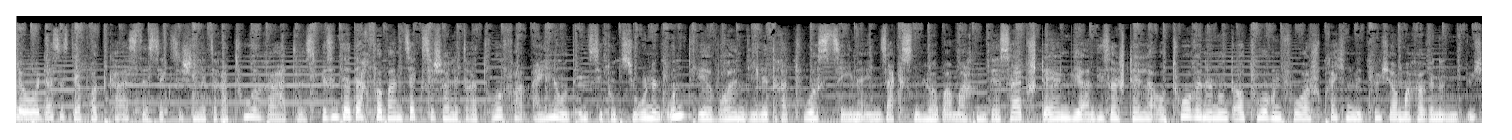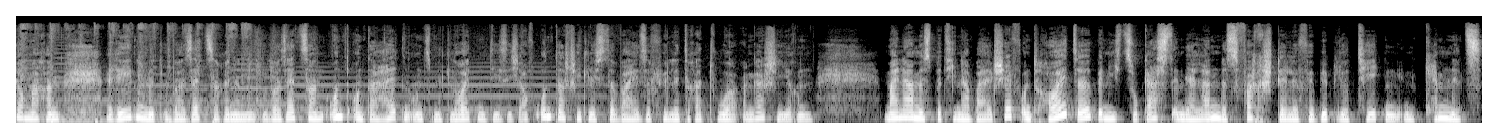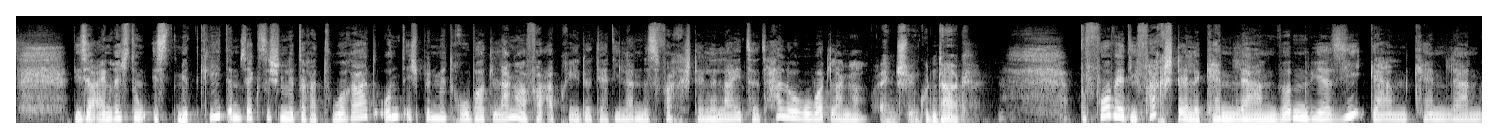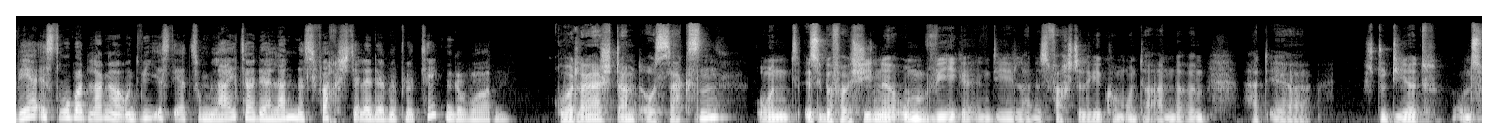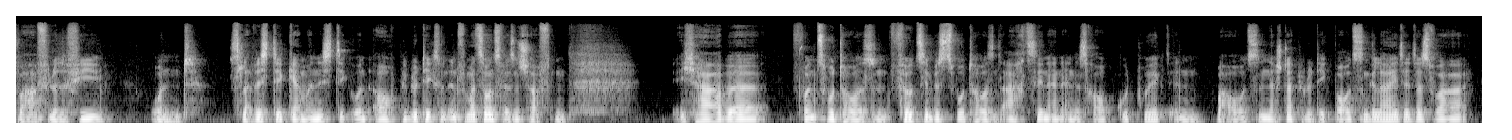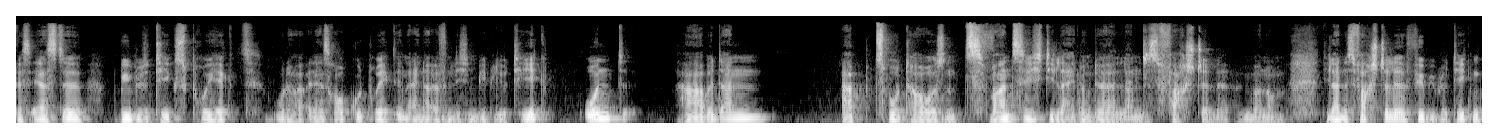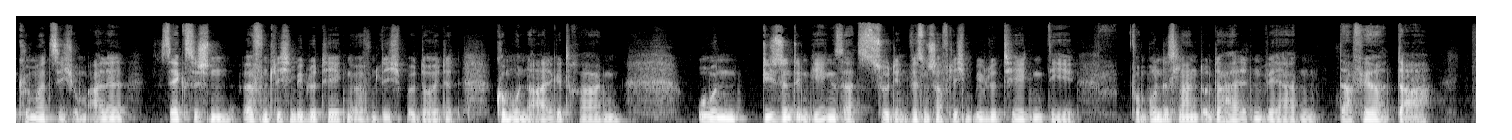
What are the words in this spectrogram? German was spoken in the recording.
Hallo, das ist der Podcast des Sächsischen Literaturrates. Wir sind der Dachverband sächsischer Literaturvereine und Institutionen und wir wollen die Literaturszene in Sachsen hörbar machen. Deshalb stellen wir an dieser Stelle Autorinnen und Autoren vor, sprechen mit Büchermacherinnen und Büchermachern, reden mit Übersetzerinnen und Übersetzern und unterhalten uns mit Leuten, die sich auf unterschiedlichste Weise für Literatur engagieren. Mein Name ist Bettina Balchev und heute bin ich zu Gast in der Landesfachstelle für Bibliotheken in Chemnitz. Diese Einrichtung ist Mitglied im Sächsischen Literaturrat und ich bin mit Robert Langer verabredet, der die Landesfachstelle leitet. Hallo Robert Langer. Einen schönen guten Tag. Bevor wir die Fachstelle kennenlernen, würden wir Sie gern kennenlernen. Wer ist Robert Langer und wie ist er zum Leiter der Landesfachstelle der Bibliotheken geworden? Robert Langer stammt aus Sachsen, und ist über verschiedene Umwege in die Landesfachstelle gekommen. Unter anderem hat er studiert, und zwar Philosophie und Slavistik, Germanistik und auch Bibliotheks- und Informationswissenschaften. Ich habe von 2014 bis 2018 ein NS-Raubgut-Projekt in Bautzen, in der Stadtbibliothek Bautzen geleitet. Das war das erste Bibliotheksprojekt oder NS-Raubgut-Projekt in einer öffentlichen Bibliothek und habe dann ab 2020 die Leitung der Landesfachstelle übernommen. Die Landesfachstelle für Bibliotheken kümmert sich um alle sächsischen öffentlichen Bibliotheken. Öffentlich bedeutet kommunal getragen. Und die sind im Gegensatz zu den wissenschaftlichen Bibliotheken, die vom Bundesland unterhalten werden, dafür da,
